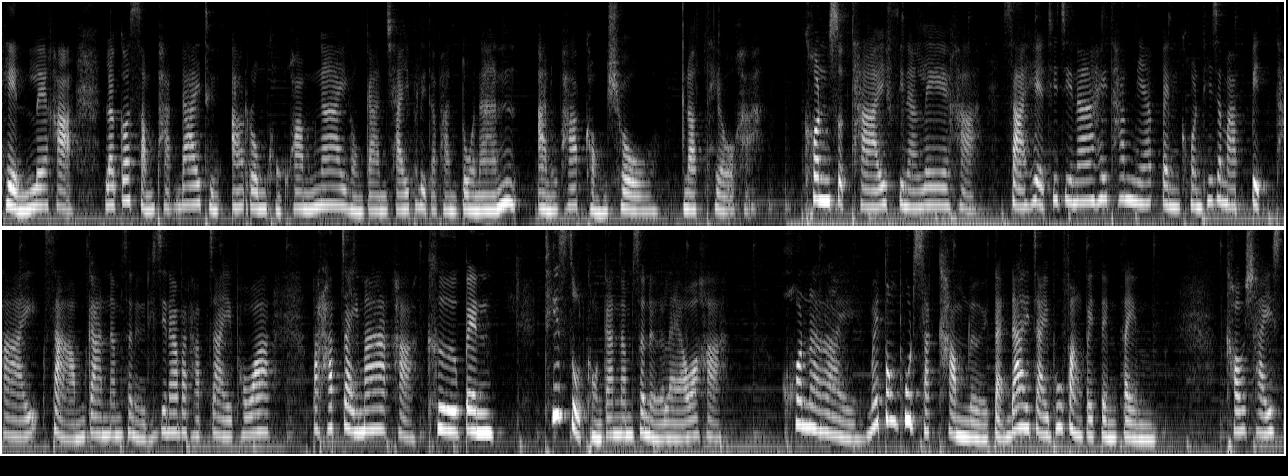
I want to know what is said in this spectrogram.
เห็นเลยค่ะ แล้วก็สัมผัสได้ถึงอารมณ์ของความง่ายของการใช้ผลิตภัณฑ์ตัวนั้น อนุภาพของโชว์ not tell ค่ะ คนสุดท้ายฟินาเล่ค่ะสาเหตุที่จีน่าให้ท่านนี้เป็นคนที่จะมาปิดท้าย 3 การนำเสนอที่จีน่าประทับใจ เพราะว่าประทับใจมากค่ะ คือเป็นที่สุดของการนำเสนอแล้วอะค่ะ คนอะไรไม่ต้องพูดสักคำเลย แต่ได้ใจผู้ฟังไปเต็มๆ เขาใช้ส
